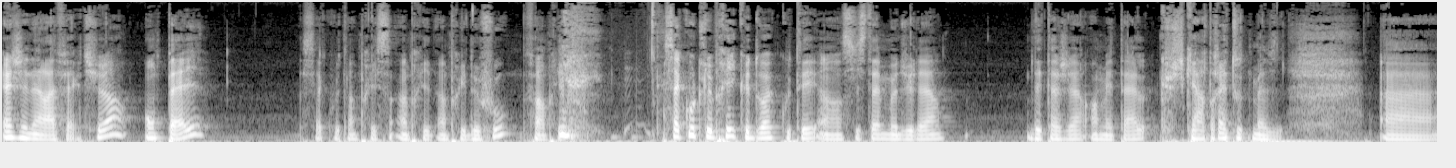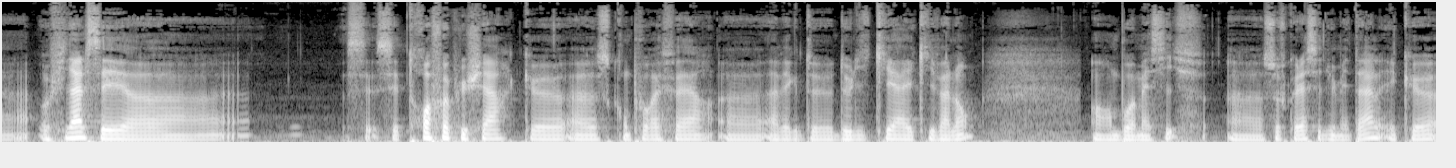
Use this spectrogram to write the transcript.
elle génère la facture, on paye, ça coûte un prix, un prix, un prix de fou, enfin un prix. ça coûte le prix que doit coûter un système modulaire d'étagère en métal que je garderai toute ma vie. Euh, au final, c'est euh, c'est trois fois plus cher que euh, ce qu'on pourrait faire avec de, de l'IKEA équivalent en bois massif, euh, sauf que là c'est du métal et que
